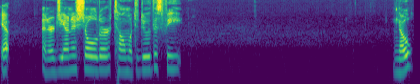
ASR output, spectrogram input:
Yep. Energy on his shoulder. Tell him what to do with his feet. Nope.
